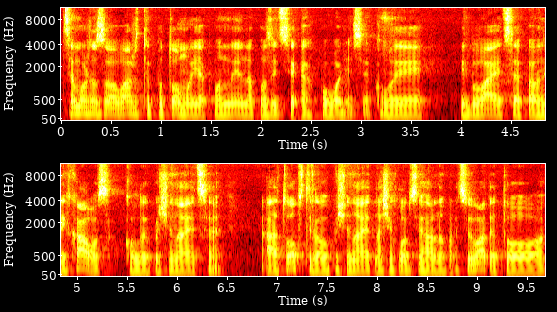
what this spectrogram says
це можна зауважити по тому, як вони на позиціях поводяться, коли відбувається певний хаос, коли починається артобстріл, або починають наші хлопці гарно працювати, то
